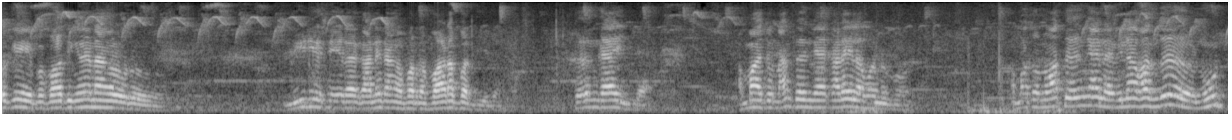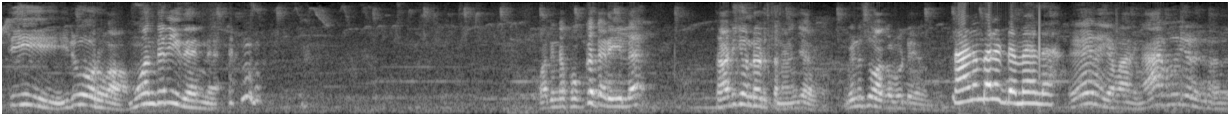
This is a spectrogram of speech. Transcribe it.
ஓகே இப்போ பார்த்தீங்கன்னா நாங்கள் ஒரு வீடியோ செய்கிறதுக்காண்டி நாங்கள் படுற பாடப்பத்தி இல்லை தேங்காய் இல்லை. அம்மா சொன்னா தேங்காய் கடையில் பண்ணுப்போம் அம்மா சொன்னா தேங்காய் விலை வந்து நூற்றி இருபது ரூபா. மூணு தெரியுது என்ன? பார்த்தீங்கன்னா கொக்க தடியில் தடி கொண்டு எடுத்தேன் அஞ்சாயிரம் மினுசு வாக்கல் போட்டு நானும் மேலிட்டேன் மேலே. ஏனையா வாங்க நான் வீடியோ எடுக்கிறது.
